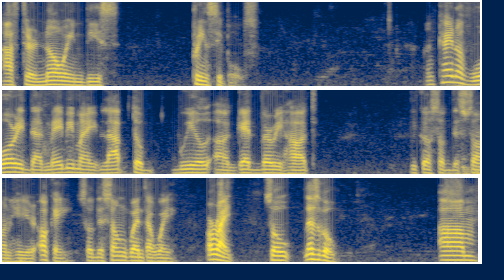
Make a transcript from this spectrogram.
after knowing these principles. I'm kind of worried that maybe my laptop will uh, get very hot because of the sun here. Okay, so the sun went away. All right, so let's go. Um,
